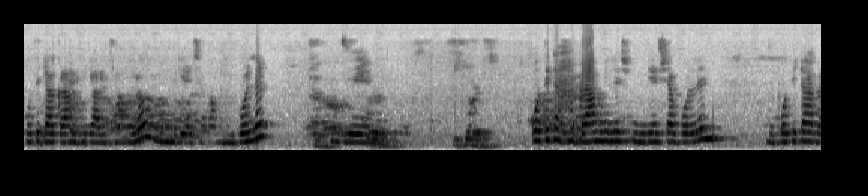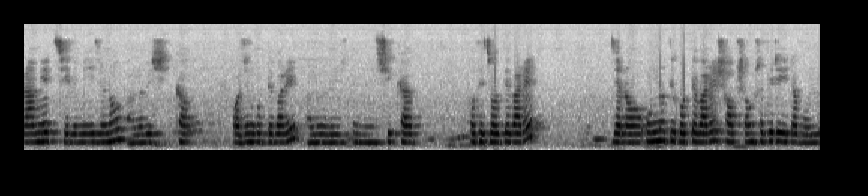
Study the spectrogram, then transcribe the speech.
প্রতিটা গ্রাম থেকে আলোচনা হলো। গিয়ে সাহেব আমাদের বললেন যে, প্রতিটা গ্রাম মিলে সাহেব বললেন যে, প্রতিটা গ্রামের ছেলে মেয়ে যেন ভালোভাবে শিক্ষা অর্জন করতে পারে উম, শিক্ষা পথে চলতে পারে যেন উন্নতি করতে পারে। সব সংসদেরই এটা বলল।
